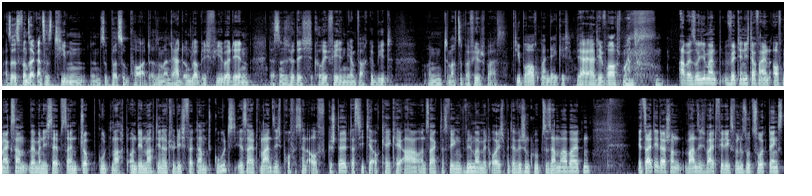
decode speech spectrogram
Also ist für unser ganzes Team ein super Support. Also man lernt unglaublich viel bei denen. Das ist natürlich Koryphäen in ihrem Fachgebiet und macht super viel Spaß. Die braucht man, denke ich. Ja, ja, die braucht man. Aber so jemand wird ja nicht auf einen aufmerksam, wenn man nicht selbst seinen Job gut macht. Und den macht ihr natürlich verdammt gut. Ihr seid wahnsinnig professionell aufgestellt. Das sieht ja auch KKR und sagt, deswegen will man mit euch, mit der Vision Group zusammenarbeiten. Jetzt seid ihr da schon wahnsinnig weit, Felix. Wenn du so zurückdenkst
